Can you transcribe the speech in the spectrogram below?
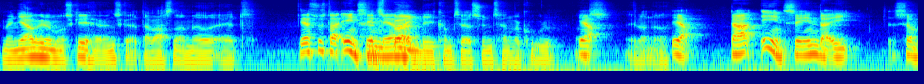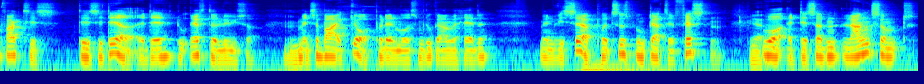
Men jeg ville måske have ønsket, at der var sådan noget med, at jeg synes, der er en scene hans mere. børn der- lige kom til at synes, han var cool. Ja. Også, eller noget. Ja, der er en scene der i, som faktisk decideret er det, du efterlyser, mm. men så bare ikke gjort på den måde, som du gerne vil have det. Men vi ser på et tidspunkt der til festen, ja. Ja. hvor at det sådan langsomt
